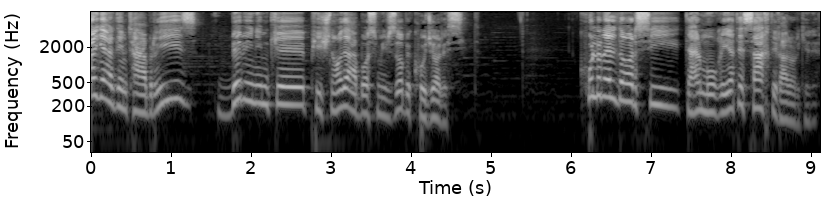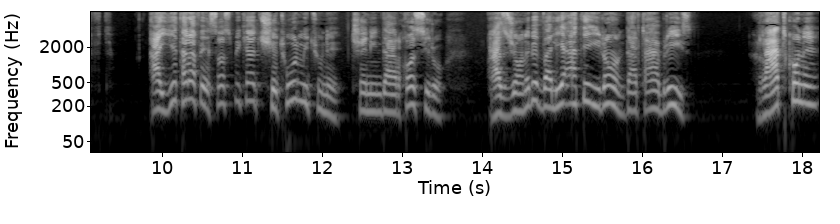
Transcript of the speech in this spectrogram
برگردیم تبریز ببینیم که پیشنهاد عباس میرزا به کجا رسید. کلونل دارسی در موقعیت سختی قرار گرفت. یه طرف احساس می‌کرد چطور می‌تونه چنین درخواستی رو از جانب ولیعت ایران در تبریز رد کنه؟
